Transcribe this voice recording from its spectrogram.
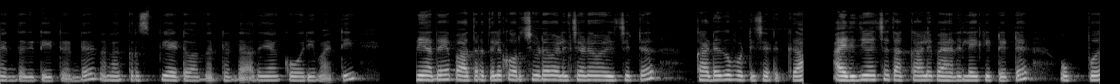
വെന്ത് കിട്ടിയിട്ടുണ്ട്. നല്ല ക്രിസ്പി ആയിട്ട് വന്നിട്ടുണ്ട്. അത് ഞാൻ കോരി മാറ്റി. ഇനി അതേ പാത്രത്തിൽ കുറച്ചുകൂടെ വെളിച്ചെണ്ണ ഒഴിച്ചിട്ട് കടുക് പൊട്ടിച്ചെടുക്കുക. അരിഞ്ഞു വെച്ച തക്കാളി പാനിലേക്ക് ഇട്ടിട്ട് ഉപ്പ്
